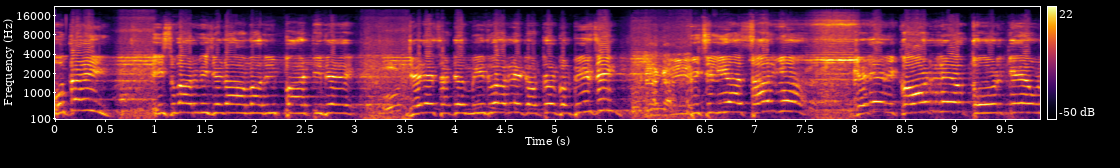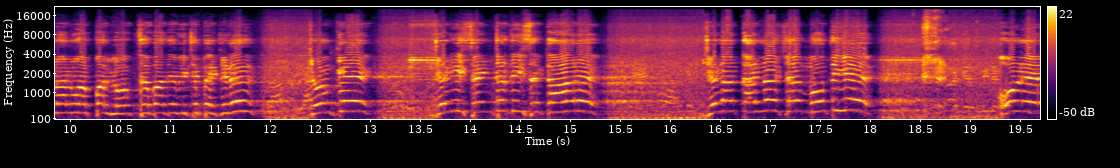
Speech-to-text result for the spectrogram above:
ਉਦਾਂ ਹੀ ਇਸ ਵਾਰ ਵੀ ਜਿਹੜਾ ਆਮ ਆਦਮੀ ਪਾਰਟੀ ਦੇ ਜਿਹੜੇ ਸਾਡੇ ਉਮੀਦਵਾਰ ਨੇ ਡਾਕਟਰ ਬਲਬੀਰ ਸਿੰਘ, ਪਿਛਲੀਆਂ ਸਾਰੀਆਂ ਜਿਹੜੇ ਰਿਕਾਰਡ ਨੇ ਉਹ ਤੋੜ ਕੇ ਉਹਨਾਂ ਨੂੰ ਆਪਾਂ ਲੋਕ ਸਭਾ ਦੇ ਵਿੱਚ ਭੇਜਣਾ ਕਿਉਂਕਿ ਜਿਹੜੀ ਸੈਂਟਰ ਦੀ ਸਰਕਾਰ ਹੈ, ਜਿਹੜਾ ਤਾਨਾਸ਼ਾਹ ਮੋਦੀ ਹੈ, ਉਹਨੇ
